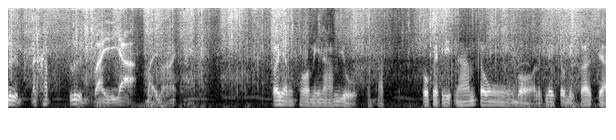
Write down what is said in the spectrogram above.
ลื่นนะครับ ลื่นใบหญ้าใบไม้ ก็ยังพอมีน้ำอยู่นะครับ ปกติน้ำตรงบ่อเล็กๆตรงนี้ก็จะ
